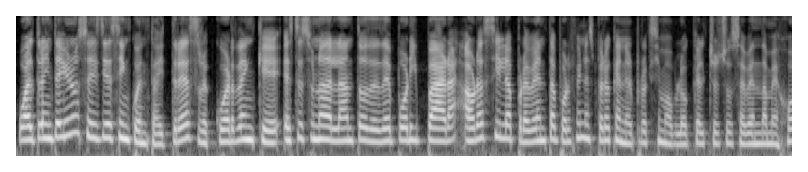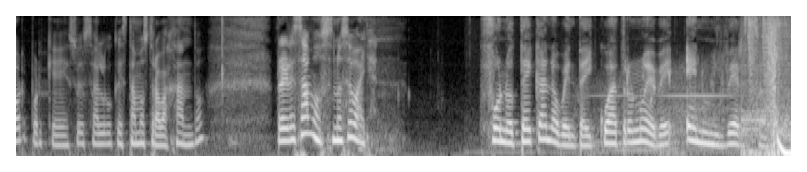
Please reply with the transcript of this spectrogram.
o al 3161053. Recuerden que este es un adelanto de De por y para. Ahora sí la preventa, por fin. Espero que en el próximo bloque el Chocho se venda mejor, porque eso es algo que estamos trabajando. Regresamos, no se vayan. Fonoteca 949 en Universo.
